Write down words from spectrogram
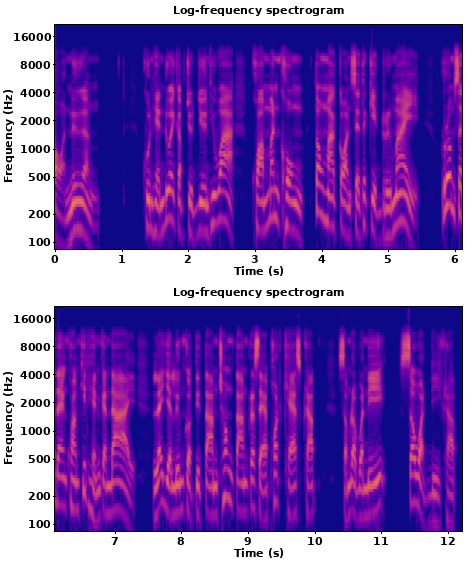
ต่อเนื่อง คุณเห็นด้วยกับจุดยืนที่ว่าความมั่นคงต้องมาก่อนเศรษฐกิจหรือไม่ ร่วมแสดงความคิดเห็นกันได้ และอย่าลืมกดติดตามช่องตามกระแสพอดแคสต์ครับสำหรับวันนี้ สวัสดีครับ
